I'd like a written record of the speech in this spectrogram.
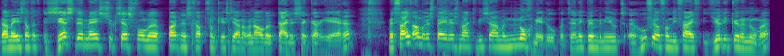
Daarmee is dat het zesde meest succesvolle partnerschap van Cristiano Ronaldo tijdens zijn carrière. Met vijf andere spelers maakte hij samen nog meer doelpunten. En ik ben benieuwd eh, hoeveel van die vijf jullie kunnen noemen.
